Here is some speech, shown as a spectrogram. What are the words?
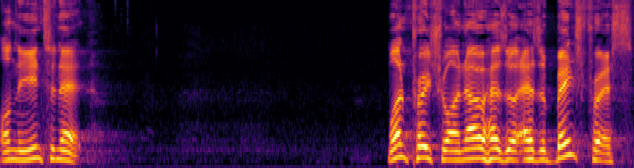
on the internet. One preacher I know has a, has a bench press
